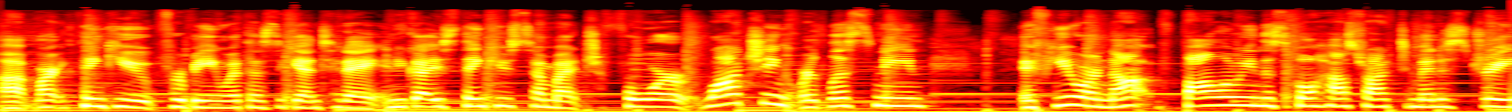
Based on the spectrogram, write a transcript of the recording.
Uh, Mark, thank you for being with us again today. And you guys, thank you so much for watching or listening. If you are not following the Schoolhouse Rocked ministry,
